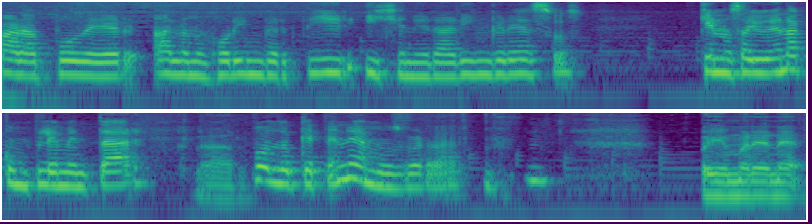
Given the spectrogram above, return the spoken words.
para poder a lo mejor invertir y generar ingresos que nos ayuden a complementar pues, lo que tenemos, ¿verdad? Oye, Mariana,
